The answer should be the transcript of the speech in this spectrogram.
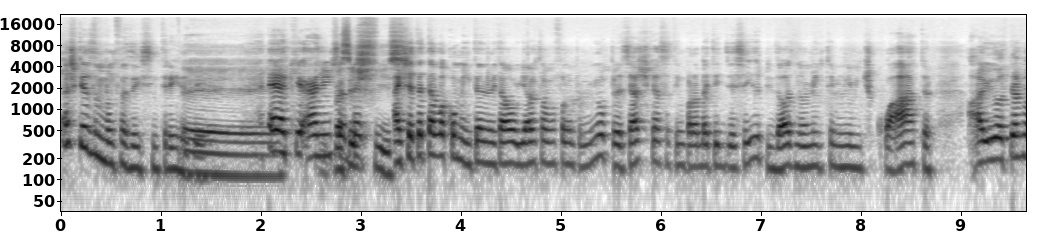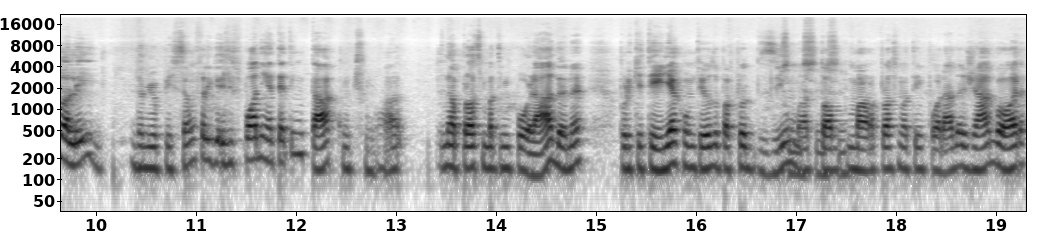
Acho que eles não vão fazer isso em 3D. É... É, que a gente Vai até, ser difícil. A gente até tava comentando e tal, o Iago tava falando pra mim, ô, você acha que essa temporada vai ter 16 episódios, normalmente tem 24. Aí eu até falei da minha opção, falei que eles podem até tentar continuar na próxima temporada, né? Porque teria conteúdo pra produzir Sim, uma, sim, top- sim. uma próxima temporada já agora.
